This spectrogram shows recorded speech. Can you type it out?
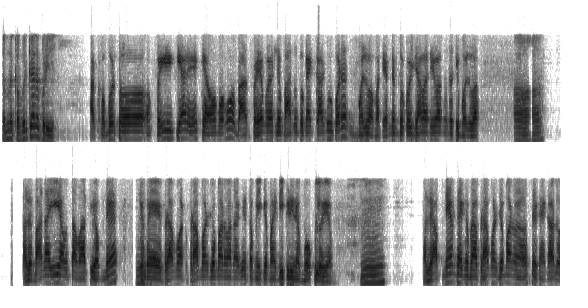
તમને ખબર ક્યારે પડી? આ ખબર તો પડી ત્યારે કે શું પ્રેમ એટલે બાનું તો કંઈક કાઢવું પડે ને મળવા માટે. એમને તો કોઈ જવા દેવાનું નથી મળવા. હા હા. હા એટલે બાના એ આવતા માંથી અમને કે ભાઈ બ્રાહ્મણ બ્રાહ્મણ જમાડવાના છે તમે કે મારી દીકરીને મોકલો એમ. હમ. એટલે આપને એમ થાય કે ભાઈ બ્રાહ્મણ જમાડવાના હશે કંઈક. હાલો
